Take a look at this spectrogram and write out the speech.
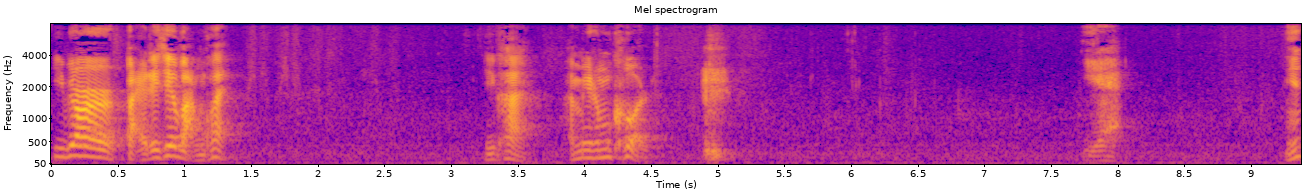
一边摆这些碗筷。一看还没什么客人，爷，您，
